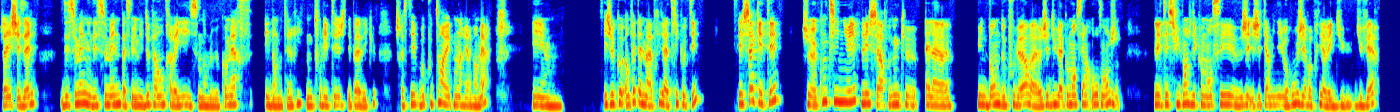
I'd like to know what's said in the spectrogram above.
J'allais chez elle des semaines et des semaines parce que mes deux parents travaillaient, ils sont dans le commerce et dans l'hôtellerie. Donc tout l'été, j'étais pas avec eux. Je restais beaucoup de temps avec mon arrière-grand-mère. Et, et je, en fait, elle m'a appris à tricoter. Et chaque été, je continuais l'écharpe. Donc euh, elle a une bande de couleurs. Euh, j'ai dû la commencer en orange. L'été suivant, je l'ai commencé, euh, j'ai terminé le rouge, j'ai repris avec du, vert.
